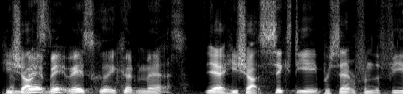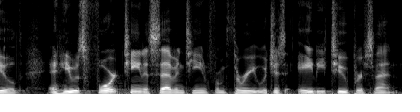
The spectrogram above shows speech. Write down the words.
He And shot ba- ba- basically couldn't miss. yeah, he shot 68% from the field and he was 14 to 17 from 3, which is 82%.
